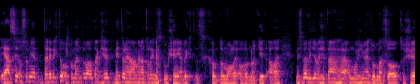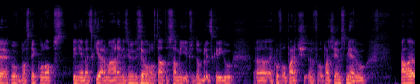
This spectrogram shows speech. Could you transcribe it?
Já si osobně, tady bych to okomentoval tak, že my to nemáme natolik vyzkoušený, abychom to mohli ohodnotit, ale my jsme viděli, že ta hra umožňuje tohleto, což je jako vlastně kolaps ty německé armády. Myslím, že by se mohlo stát to samý i při tom Blitzkriegu, eh, jako v, opač, v opačném směru. ale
